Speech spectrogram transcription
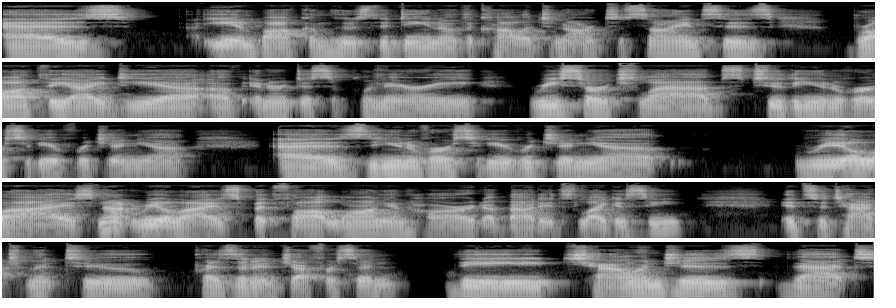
As Ian Baucom, who's the Dean of the College and Arts of Sciences, brought the idea of interdisciplinary research labs to the University of Virginia as the University of Virginia realized, not realized, but thought long and hard about its legacy, its attachment to President Jefferson, the challenges that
